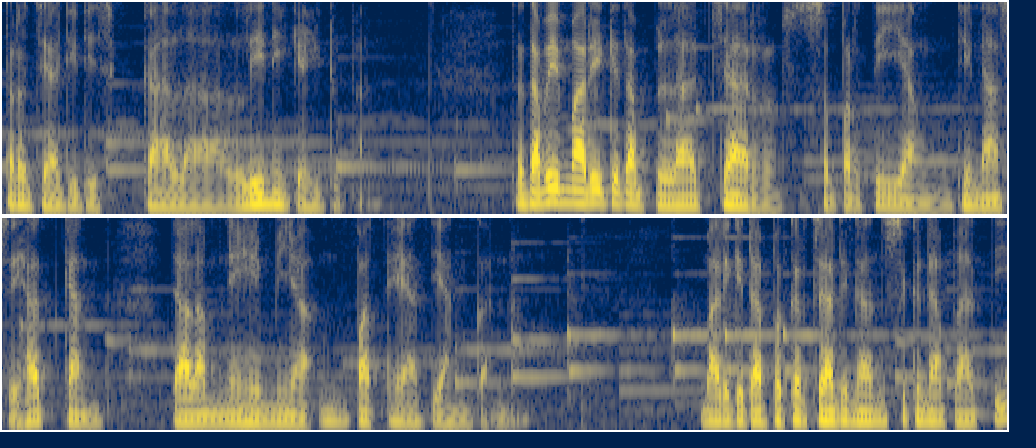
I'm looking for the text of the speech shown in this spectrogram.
terjadi di segala lini kehidupan. Tetapi mari kita belajar seperti yang dinasihatkan dalam Nehemia 4 ayat yang ke-6. Mari kita bekerja dengan segenap hati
